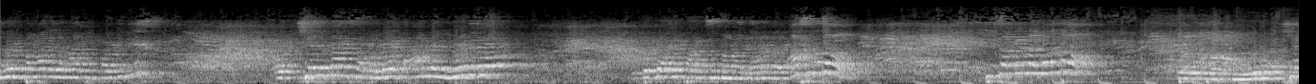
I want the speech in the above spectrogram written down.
Ano ang pangalan ng ating party list? 80 sa koleta ang numero. Ito po ay para sa mga nanay. Asa to? Isabi na boto! Very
